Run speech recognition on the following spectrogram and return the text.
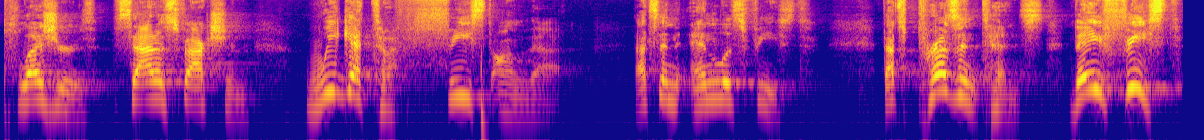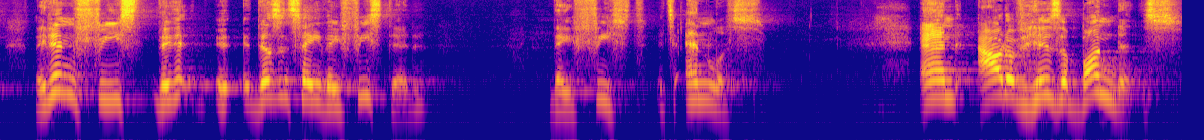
pleasures, satisfaction. We get to feast on that. That's an endless feast. That's present tense. They feast. They didn't feast. They did, it doesn't say they feasted. They feast. It's endless. And out of his abundance,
